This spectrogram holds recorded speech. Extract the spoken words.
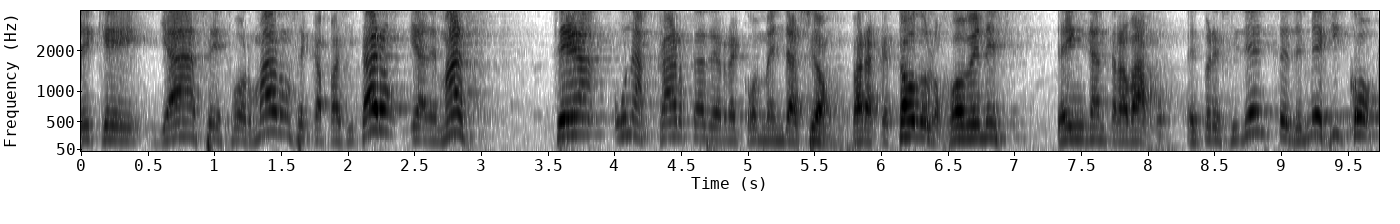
de que ya se formaron, se capacitaron y además sea una carta de recomendación para que todos los jóvenes tengan trabajo. El presidente de México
